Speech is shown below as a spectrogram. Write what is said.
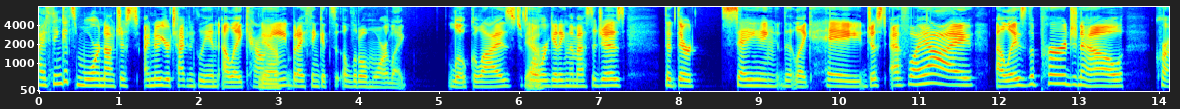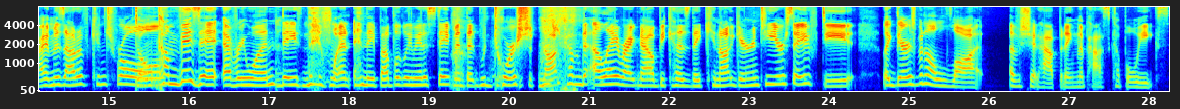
I think it's more not just. I know you're technically in LA County, Yeah. but I think it's a little more like localized Yeah. where we're getting the messages that they're saying that like, hey, just FYI, LA's the purge now. Crime is out of control. Don't come visit everyone. They they went and they publicly made a statement that tourists should not come to LA right now because they cannot guarantee your safety. Like there's been a lot of shit happening the past couple weeks.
